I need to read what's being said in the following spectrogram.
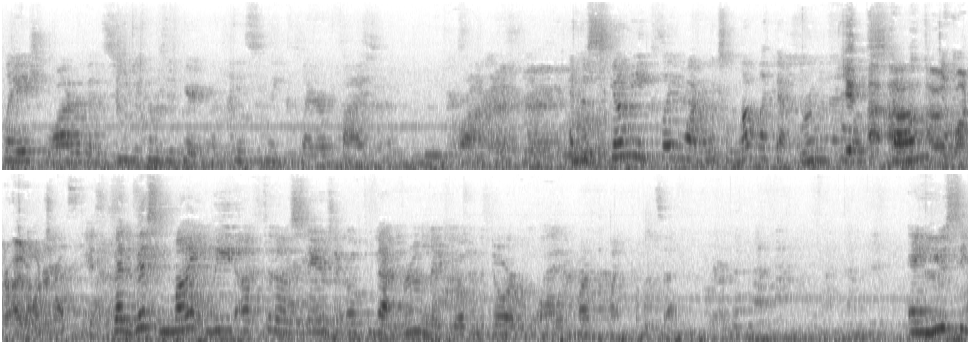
clayish water that as soon as it comes in here, it instantly clarifies into blue water. And the scummy clay water looks a lot like that room full Yeah, of I, I, scum. was, I was wondering. I was wondering. that this might lead up to those stairs that go up to that room. That if you open the door, all of Mark might come inside. And you see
